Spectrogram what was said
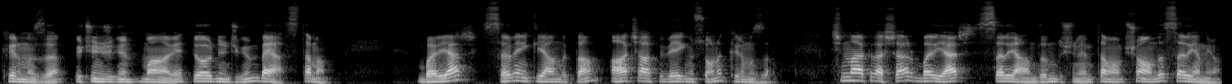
kırmızı, üçüncü gün mavi, dördüncü gün beyaz. Tamam. Bariyer sarı renkli yandıktan A çarpı B gün sonra kırmızı. Şimdi arkadaşlar bariyer sarı yandığını düşünelim. Tamam şu anda sarı yanıyor.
